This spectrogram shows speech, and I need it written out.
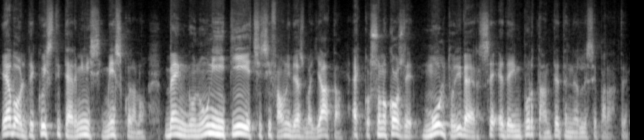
e a volte questi termini si mescolano, vengono uniti e ci si fa un'idea sbagliata. Ecco, sono cose molto diverse ed è importante tenerle separate.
